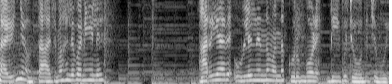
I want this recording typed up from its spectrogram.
കഴിഞ്ഞോ താജ്മഹൽ പണിയിൽ? അറിയാതെ ഉള്ളിൽ നിന്ന് വന്ന കുറുമ്പോടെ ദീപു ചോദിച്ചു പോയി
